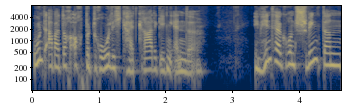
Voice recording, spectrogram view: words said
und aber doch auch Bedrohlichkeit gerade gegen Ende. Im Hintergrund schwingt dann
